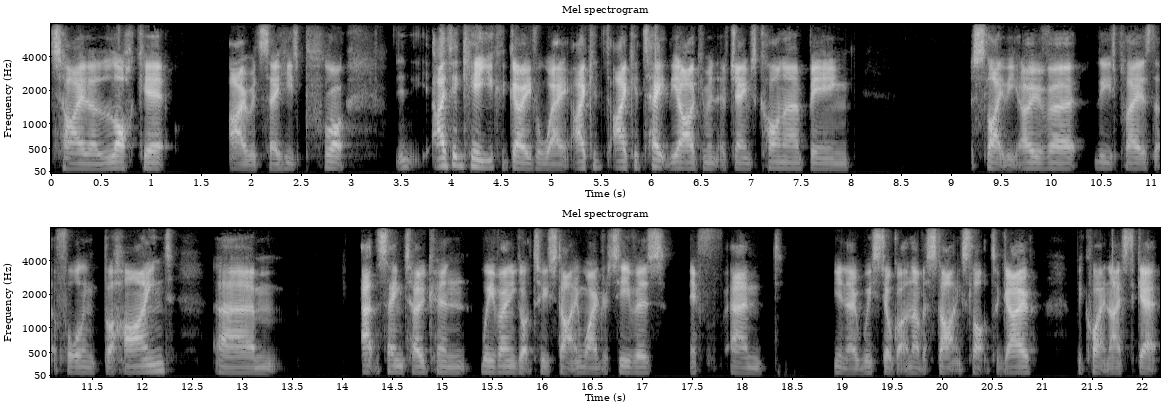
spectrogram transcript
Tyler Lockett, I would say he's pro. I think here you could go either way. I could I could take the argument of James Conner being slightly over these players that are falling behind. Um, at the same token, we've only got two starting wide receivers. If and you know we still got another starting slot to go. Be quite nice to get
